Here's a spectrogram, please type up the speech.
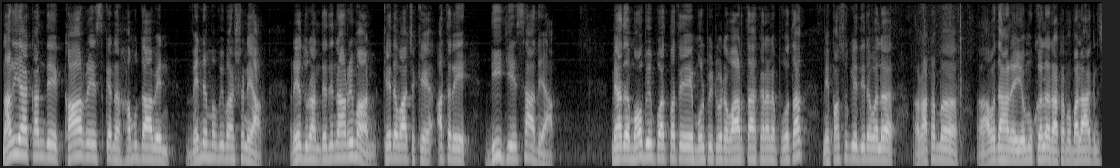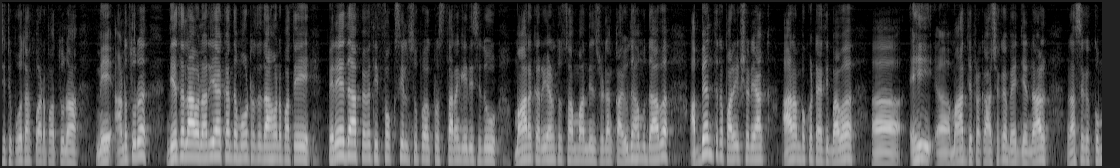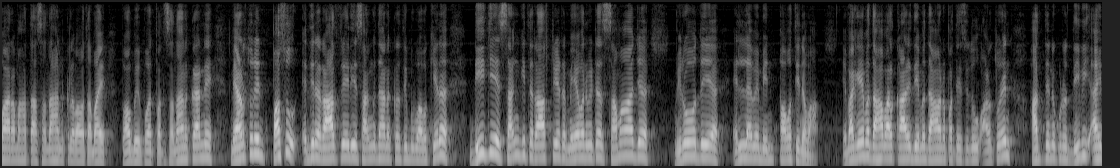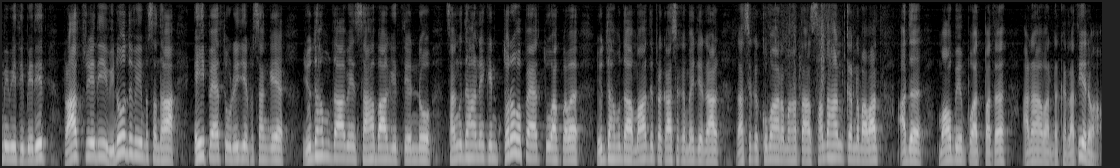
නරියා කන්දේ car raise ගැන හමුදාවෙන් වෙනම විමර්ශනයක්. රේදුරන් දෙදෙනා රිමාන් කේදවාචකය අතරේ ඩීජේ සාදයක්. මේ අද මෞබිම් පුවත්පතේ මුල් පිටුවට වාර්තා කරන පුවතක් මේ පසුගිය දිනවල රටම අවධානය යොමු කළ රටම බලාගෙන සිටි පුවතක් වඩපත් වුණා. මේ අනතුර දියතලාව නරියාකන්ද මෝටරත දාවන පතේ පෙරේදා පැවති ෆොක්සිල් සුපර් ක්‍රොස් තරගයේදී සිදු මාරක රියනතු සම්බන්ධයෙන් ශ්‍රී ලංකා යුද හමුදාව අභ්‍යන්තර පරීක්ෂණයක් ආරම්භ කොට ඇති බව එහි මාධ්‍ය ප්‍රකාශක මේජර් ජෙනරාල් රසික කුමාර මහතා සඳහන් කළ බව තමයි පෞද්ගලික පුවත්පත සඳහන් කරන්නේ. මේ අනතුරින් පසු එදින රාත්‍රියේදී සංවිධානය කර තිබූ බව කියන ඩීජේ සංගීත රාත්‍රියට මේ වන විට සමාජ විරෝධය එල්ල වෙමින් පවතිනවා එවැගේම දහවල් කාලයේදීම දහවනපතේ සිදු අනතුරෙන් හත් දෙනෙකුට දිවි අහිමි වී තිබෙදීත් රාත්‍රියේදී විනෝද වීම සඳහා එහි පැවැත් වූ රීජිය ප්‍රසංගය යුද හමුදාවේ සහභාගීත්වයෙන් හෝ සංවිධානයකින් තොරව පැවැත්වුවක් බව යුද හමුදා මාධ්‍ය ප්‍රකාශක මේජර් ජනරාල් රසික කුමාර මහතා සඳහන් කරන බවත් අද මව්බිම් පුවත්පත අනාවරණ කරලා තියෙනවා.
